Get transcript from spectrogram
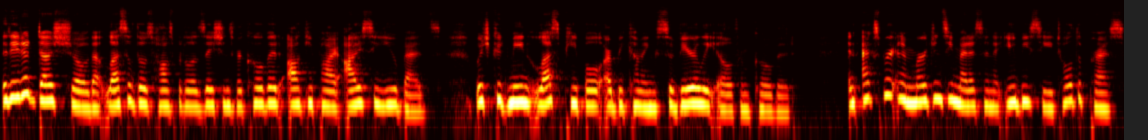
The data does show that less of those hospitalizations for COVID occupy ICU beds, which could mean less people are becoming severely ill from COVID. An expert in emergency medicine at UBC told the press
